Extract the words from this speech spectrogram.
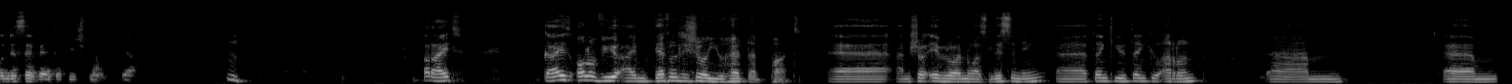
on the seventh of each month. Yeah. Hmm. All right, guys, all of you, I'm definitely sure you heard that part. Uh, I'm sure everyone was listening. Uh, thank you, thank you, Aaron. Um, um,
